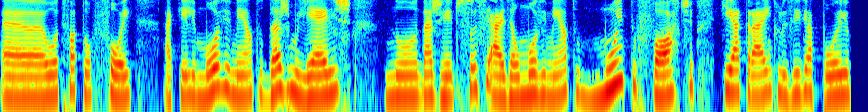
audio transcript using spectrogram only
é, outro fator foi aquele movimento das mulheres no, nas redes sociais. É um movimento muito forte que atrai, inclusive, apoio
